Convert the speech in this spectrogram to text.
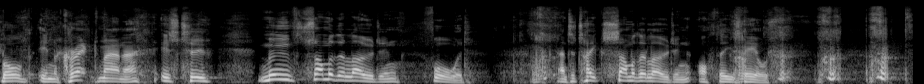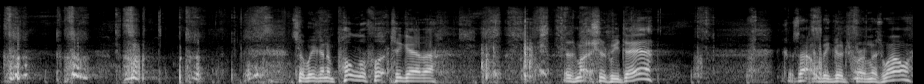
Bob in the correct manner is to move some of the loading forward and to take some of the loading off these heels. So we're going to pull the foot together as much as we dare, because that will be good for him as well.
